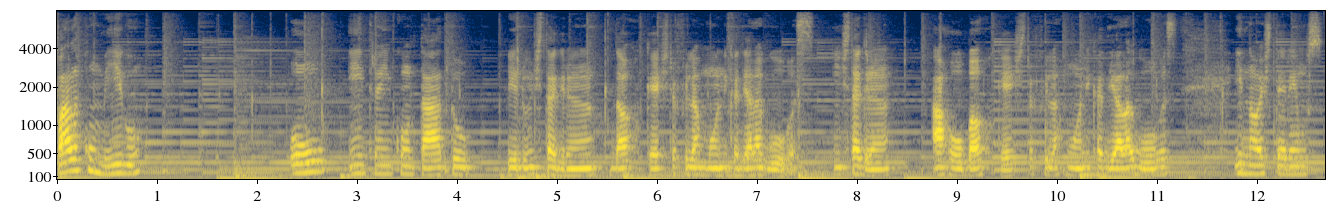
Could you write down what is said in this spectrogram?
fala comigo ou entra em contato pelo Instagram da Orquestra Filarmônica de Alagoas. Instagram, arroba Orquestra Filarmônica de Alagoas. E nós teremos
